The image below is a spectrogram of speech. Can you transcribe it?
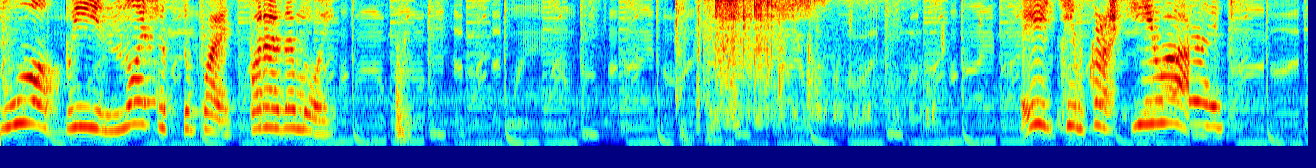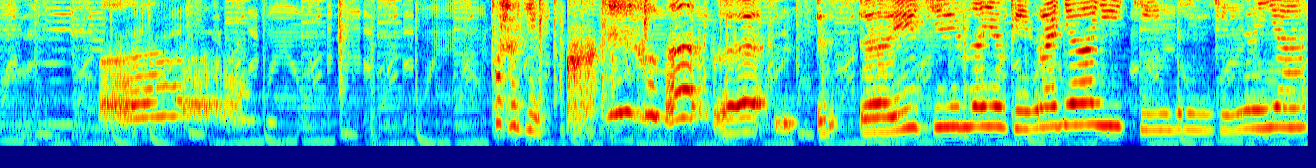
Во, блин, ночь наступает, пора домой. Этим красиво! Пошути! Э, э, э, эти наемки граня, а эти наемки граня.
